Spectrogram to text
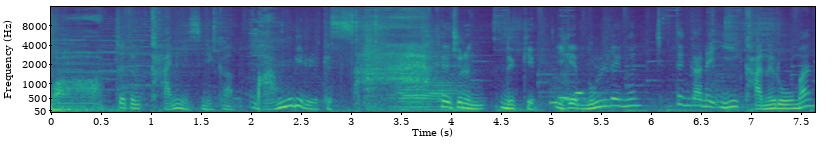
와 어쨌든 간이 있으니까 마무리를 이렇게 싹 해주는 느낌. 이게 물냉은 어쨌든 간에 이 간으로만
